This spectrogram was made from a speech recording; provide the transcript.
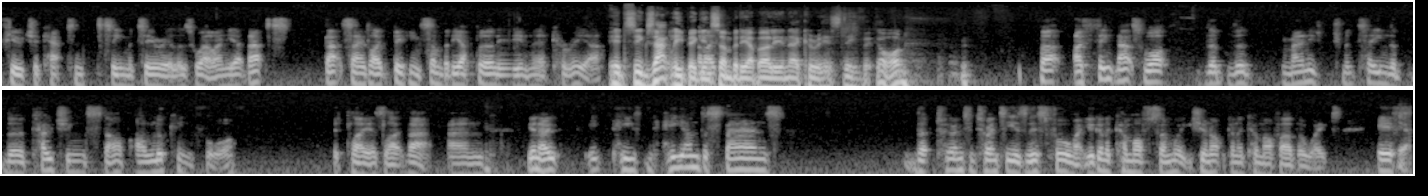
future captaincy material as well. And yet, that's that sounds like bigging somebody up early in their career. it's exactly bigging I- somebody up early in their career Steve but go on but I think that's what the the management team, the the coaching staff are looking for, is players like that. And you know, he he, he understands that 2020 is this format. You're going to come off some weeks. You're not going to come off other weeks. If Yeah.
